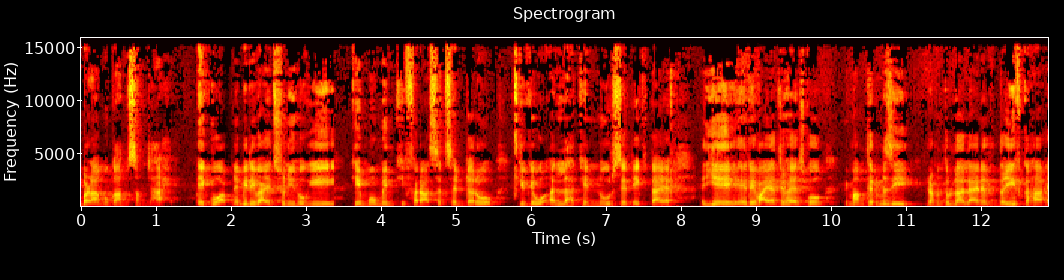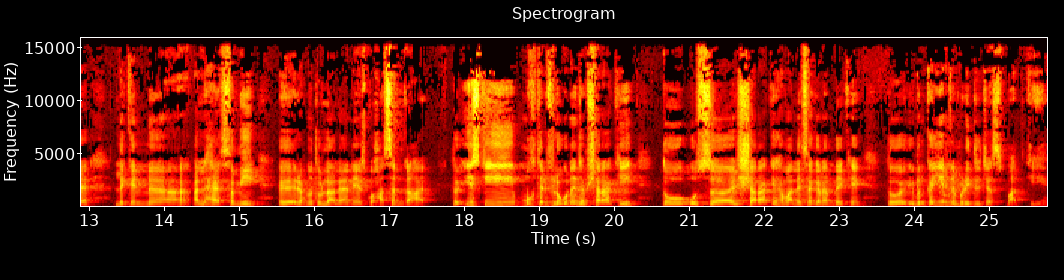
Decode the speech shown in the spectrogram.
بڑا مقام سمجھا ہے۔ ایک وہ آپ نے بھی روایت سنی ہوگی کہ مومن کی فراست سے ڈرو کیونکہ وہ اللہ کے نور سے دیکھتا ہے۔ یہ روایت جو ہے، اس کو امام ترمزی رحمۃ اللہ علیہ نے ضعیف کہا ہے، لیکن الحسمی رحمۃ اللہ علیہ نے اس کو حسن کہا ہے۔ تو اس کی مختلف لوگوں نے جب شرح کی تو اس شرح کے حوالے سے اگر ہم دیکھیں، تو ابن قیم نے بڑی دلچسپ بات کی ہے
